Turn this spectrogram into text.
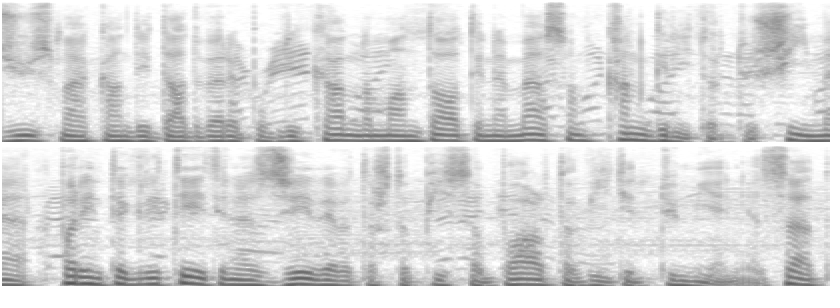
gjysma e kandidatëve republikanë në mandatin e mesëm kanë ngritur dyshime për integritetin e zgjedhjeve të Shtëpisë së Bardhë të vitit dy mijë e njëzet,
